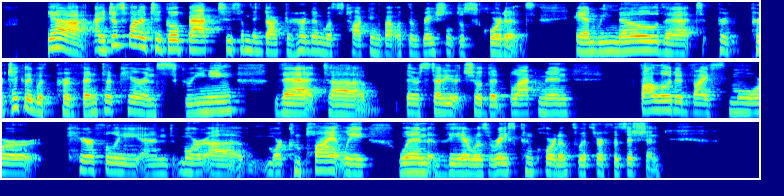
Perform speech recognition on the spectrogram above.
Yeah, I just wanted to go back to something Dr. Herndon was talking about with the racial discordance. And we know that, particularly with preventive care and screening, that uh, there's study that showed that Black men followed advice more carefully and more uh, more compliantly when there was race concordance with their physician.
